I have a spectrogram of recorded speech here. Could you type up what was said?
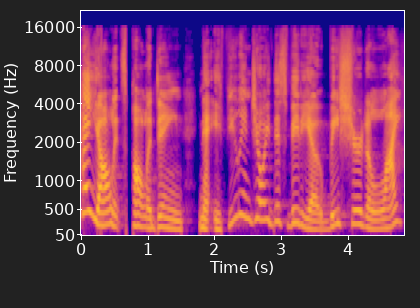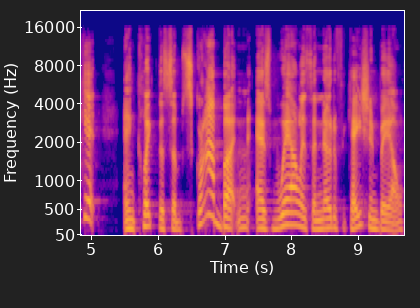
Hey y'all, it's Paula Deen. Now, if you enjoyed this video, be sure to like it and click the subscribe button as well as the notification bell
